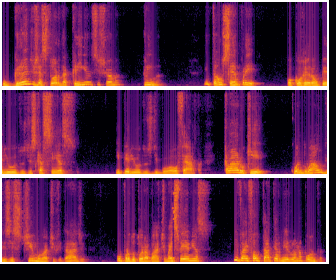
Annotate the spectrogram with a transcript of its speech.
O grande gestor da cria se chama clima. Então, sempre ocorrerão períodos de escassez e períodos de boa oferta. Claro que, quando há um desestímulo à atividade, o produtor abate mais fêmeas e vai faltar terneiro lá na ponta.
